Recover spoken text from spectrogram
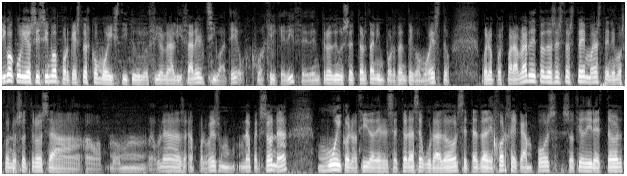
Digo curiosísimo porque esto es como institucionalizar el chivateo, como aquel que dice, dentro de un sector tan importante como esto. Bueno, pues para hablar de todos estos temas tenemos con nosotros a, una, por lo menos una persona muy conocida del sector asegurador. Se trata de Jorge Campos, socio director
